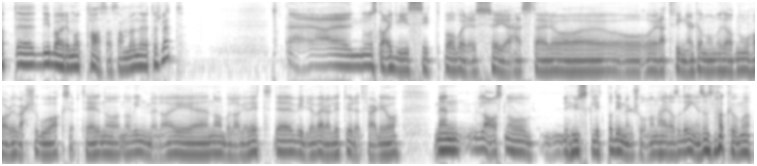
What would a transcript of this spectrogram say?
at eh, de bare må ta seg sammen, rett og slett? Eh, nå skal ikke vi sitte på vår høye hest her og, og, og rette finger til noen og si at nå har du vær så god å akseptere noen noe vindmøller i eh, nabolaget ditt. Det vil jo være litt urettferdig òg. Men la oss nå huske litt på dimensjonene her. Altså, det er ingen som snakker om å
